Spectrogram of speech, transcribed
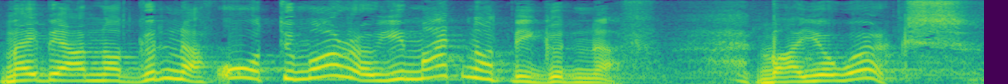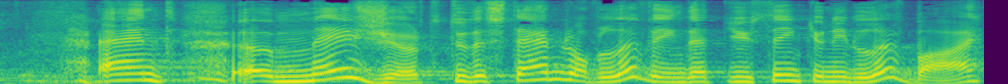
maybe I'm not good enough. Or tomorrow you might not be good enough by your works. And uh, measured to the standard of living that you think you need to live by,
